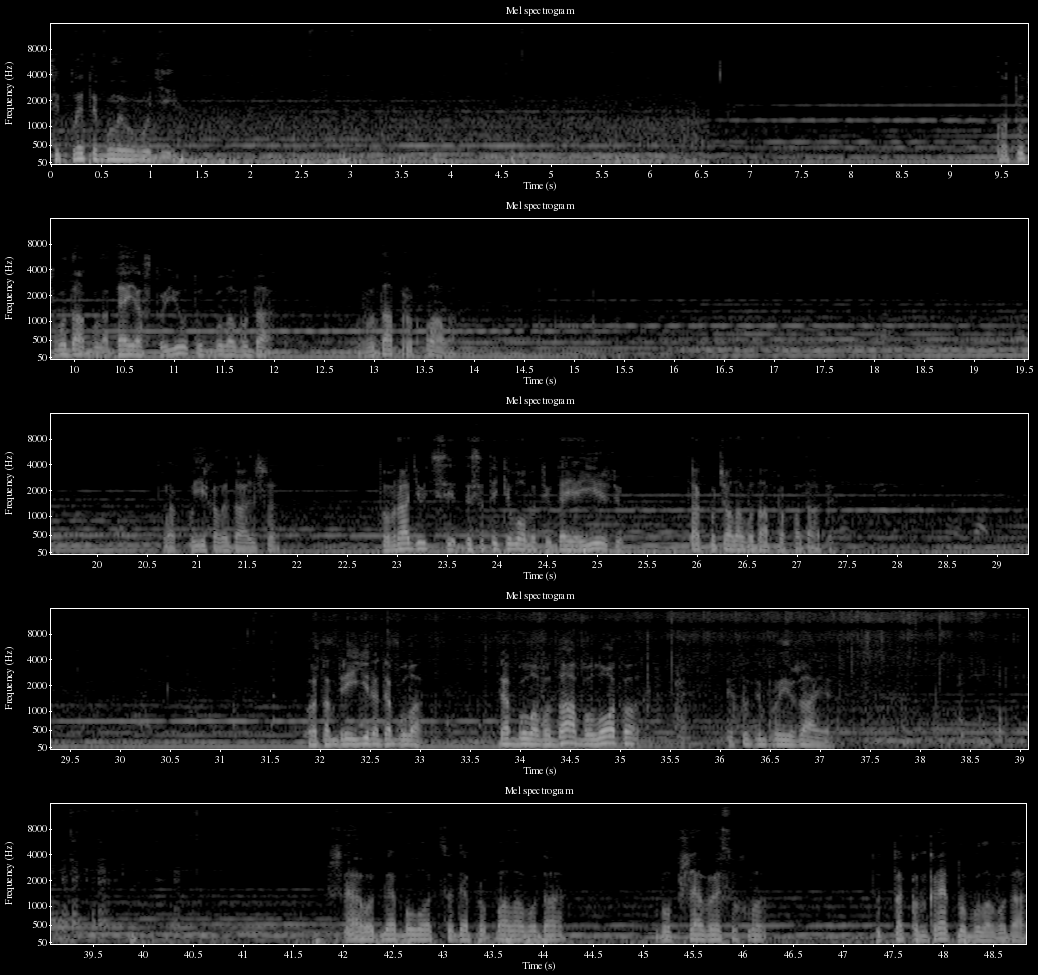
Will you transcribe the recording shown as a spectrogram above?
Ці плити були у воді. Отут вода була. Де я стою, тут була вода. Вода пропала. Так, поїхали далі. То в радіусі 10 кілометрів, де я їжджу, так почала вода пропадати. От Андрій їде, де була, де була вода, болото, і тут він проїжджає. Ще одне болотце, де пропала вода, вовше висохло. Тут так конкретно була вода.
